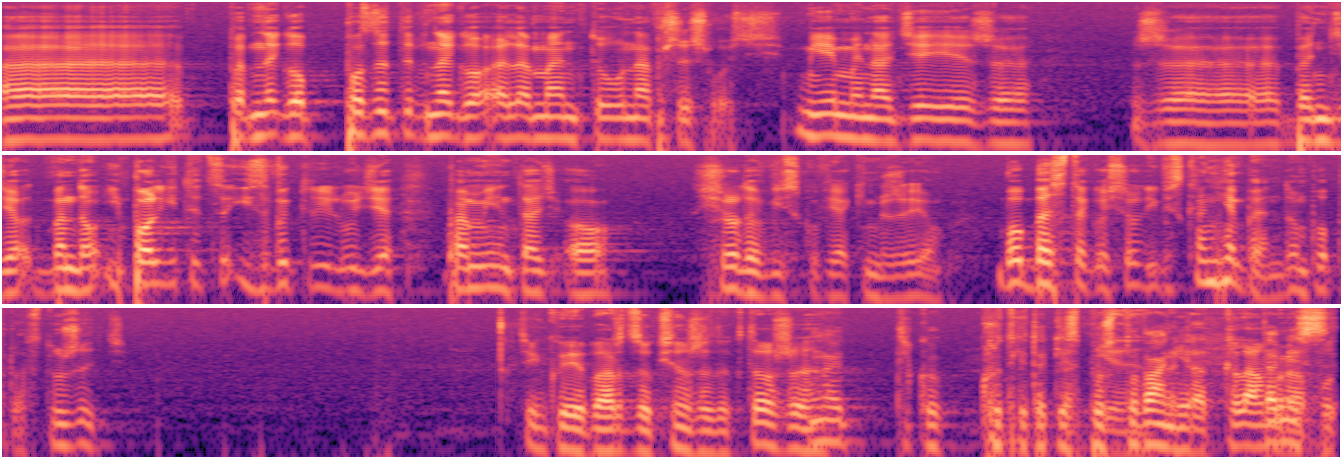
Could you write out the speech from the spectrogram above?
e, pewnego pozytywnego elementu na przyszłość. Miejmy nadzieję, że, że będzie, będą i politycy, i zwykli ludzie pamiętać o środowisku, w jakim żyją, bo bez tego środowiska nie będą po prostu żyć. Dziękuję bardzo, księże doktorze. No, tylko krótkie takie sprostowanie. Taka Tam jest y,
